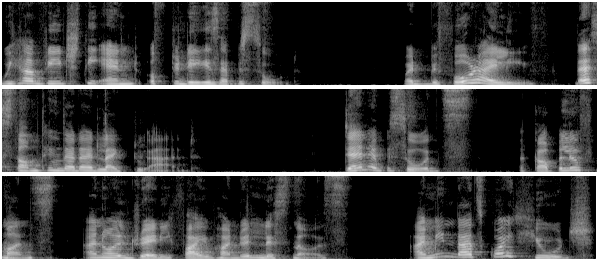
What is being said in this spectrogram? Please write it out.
we have reached the end of today's episode. But before I leave, there's something that I'd like to add 10 episodes, a couple of months, and already 500 listeners. I mean, that's quite huge.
